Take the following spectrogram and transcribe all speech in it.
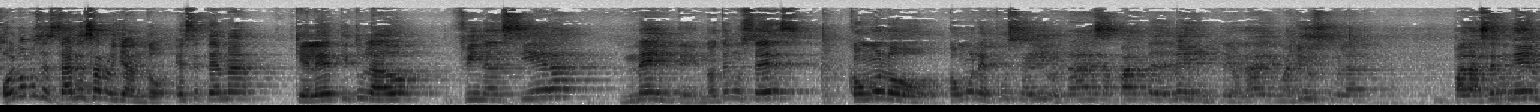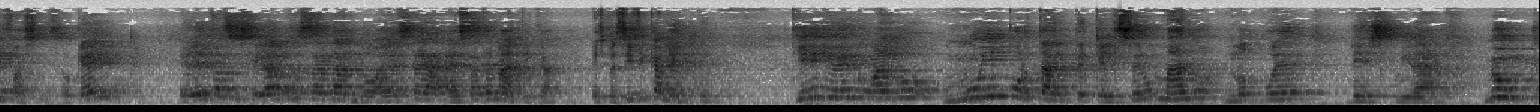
hoy vamos a estar desarrollando este tema que le he titulado financieramente. Noten ustedes cómo, lo, cómo le puse ahí, ¿verdad? Esa parte de mente, ¿verdad? En mayúscula, para hacer un énfasis, ¿ok? El énfasis que le vamos a estar dando a esta, a esta temática específicamente tiene que ver con algo muy importante que el ser humano no puede descuidar nunca,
